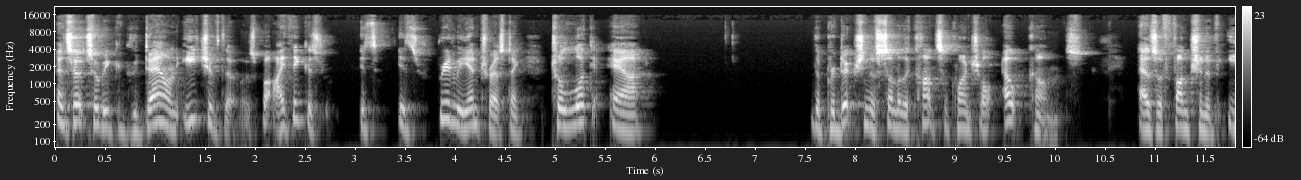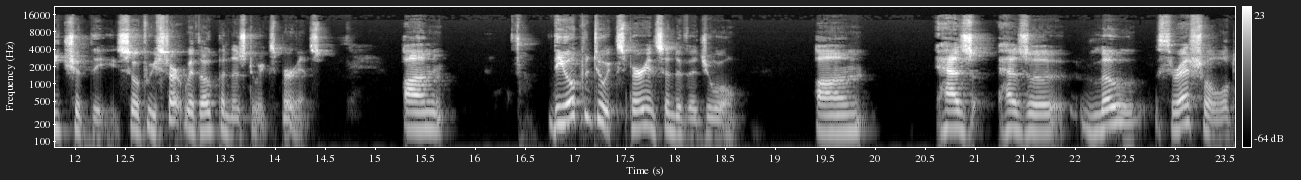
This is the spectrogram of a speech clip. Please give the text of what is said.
and so, so we could go down each of those, but I think it's it's it's really interesting to look at the prediction of some of the consequential outcomes as a function of each of these. So if we start with openness to experience, um, the open to experience individual um, has has a low threshold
